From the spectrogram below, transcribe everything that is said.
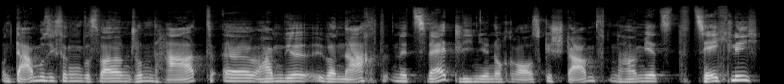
Und da muss ich sagen, das war dann schon hart, äh, haben wir über Nacht eine Zweitlinie noch rausgestampft und haben jetzt tatsächlich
